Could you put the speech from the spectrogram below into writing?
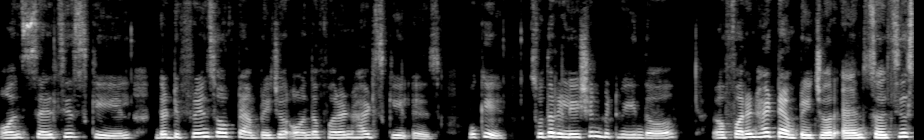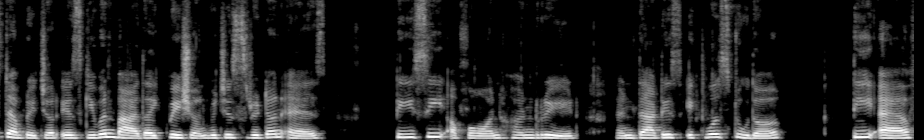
on Celsius scale, the difference of temperature on the Fahrenheit scale is. Okay. So the relation between the uh, Fahrenheit temperature and Celsius temperature is given by the equation which is written as Tc upon 100 and that is equals to the Tf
